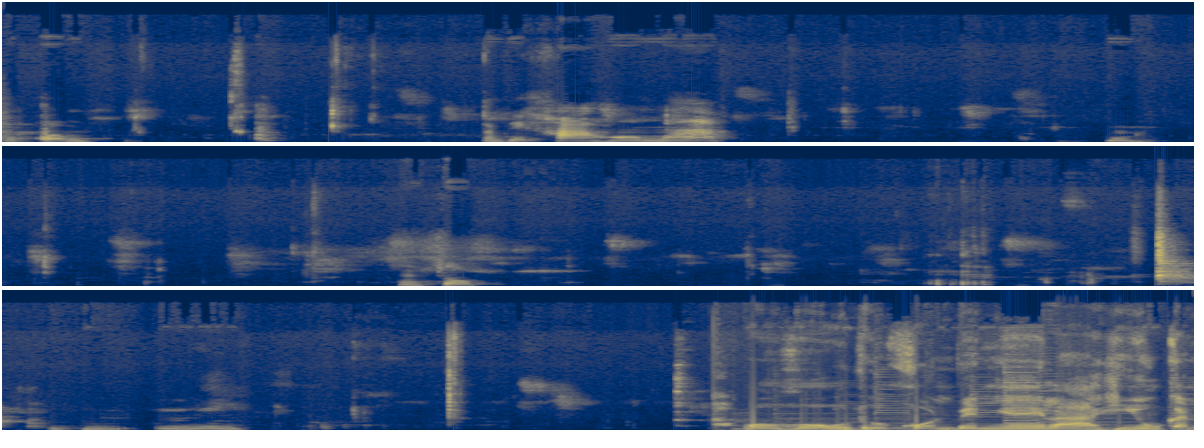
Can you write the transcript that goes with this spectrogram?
ทุกคนน้ำพริกขาหอมมากน้ำซุปโอ้โห ทุกคนเป็นไงล่ะ หิวกัน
